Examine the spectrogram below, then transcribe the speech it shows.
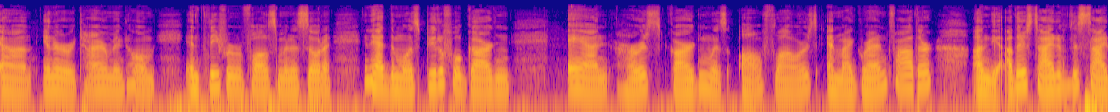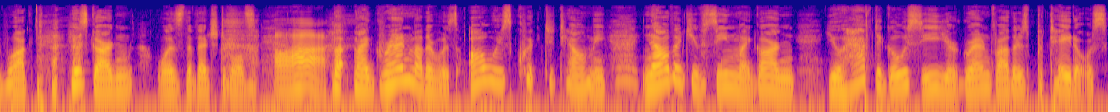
um, in her retirement home in thief river falls minnesota and had the most beautiful garden and her garden was all flowers and my grandfather on the other side of the sidewalk his garden was the vegetables Aha. but my grandmother was always quick to tell me, now that you've seen my garden, you have to go see your grandfather's potatoes.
